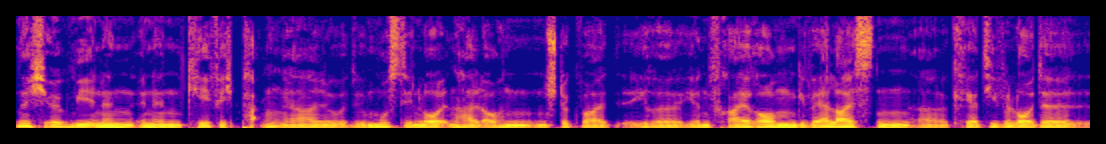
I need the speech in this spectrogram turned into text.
nicht irgendwie in den, in den Käfig packen. Ja, du, du musst den Leuten halt auch ein, ein Stück weit ihre, ihren Freiraum gewährleisten. Äh, kreative Leute,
